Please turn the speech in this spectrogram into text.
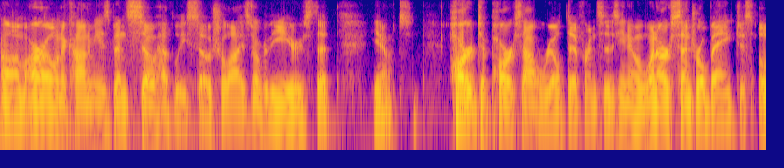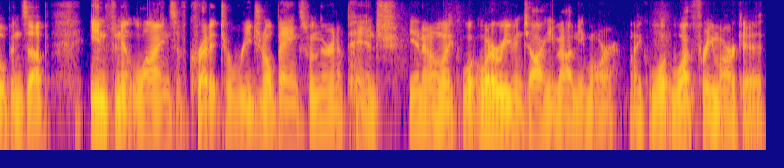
um, our own economy has been so heavily socialized over the years that you know it's hard to parse out real differences. You know, when our central bank just opens up infinite lines of credit to regional banks when they're in a pinch, you know, like what, what are we even talking about anymore? Like what what free market?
